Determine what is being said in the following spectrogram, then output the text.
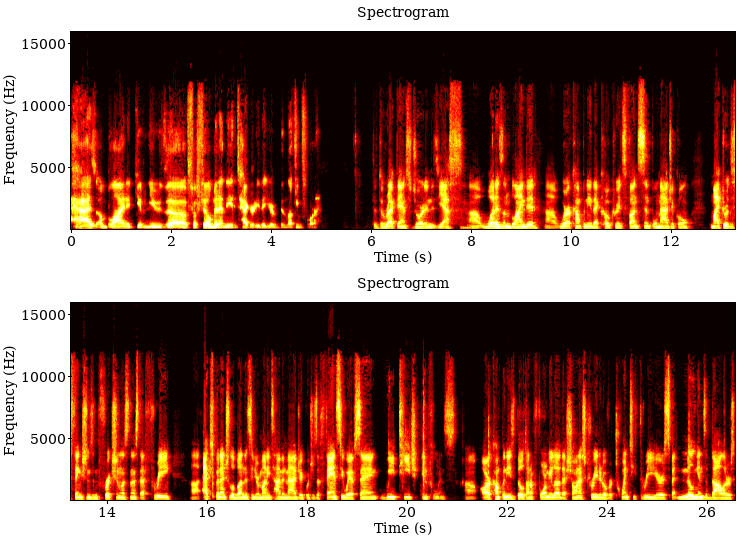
has unblinded given you the fulfillment and the integrity that you've been looking for? The direct answer, Jordan, is yes. Uh, what is unblinded? Uh, we're a company that co-creates fun, simple, magical, micro distinctions and frictionlessness that free uh, exponential abundance in your money, time, and magic, which is a fancy way of saying we teach influence. Uh, our company is built on a formula that Sean has created over 23 years, spent millions of dollars,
